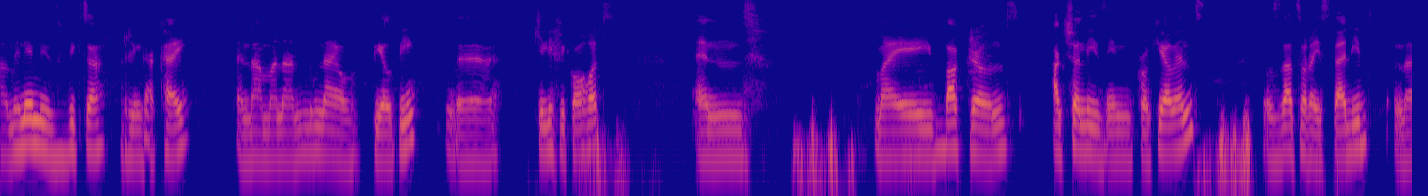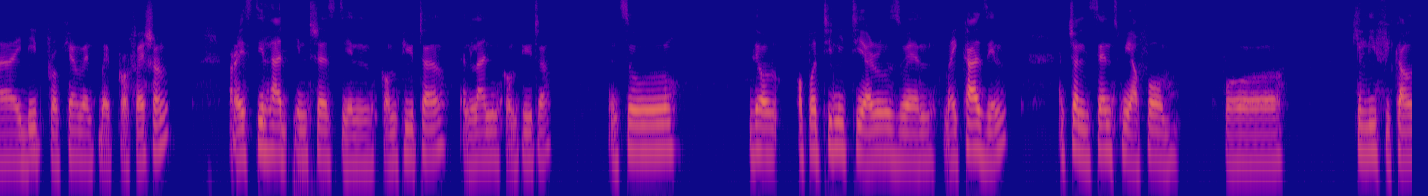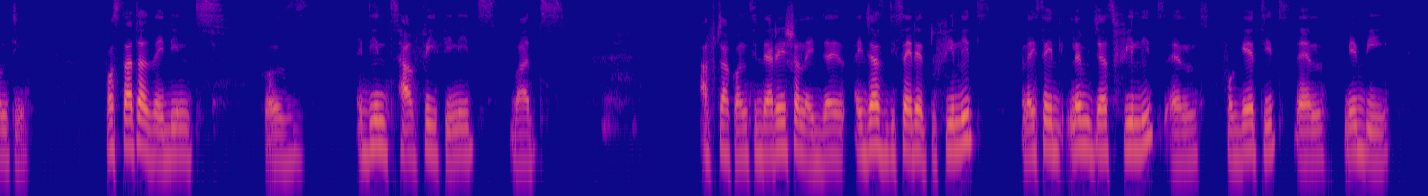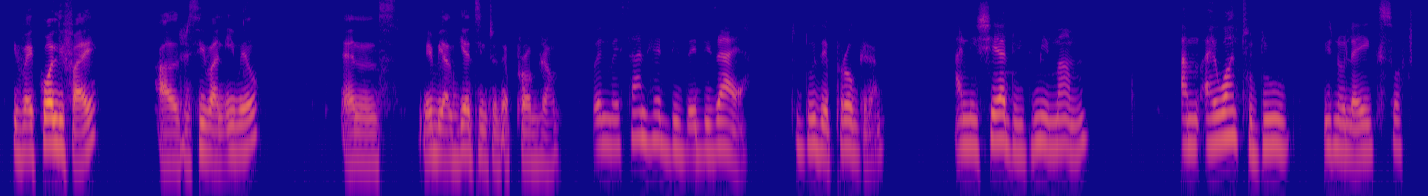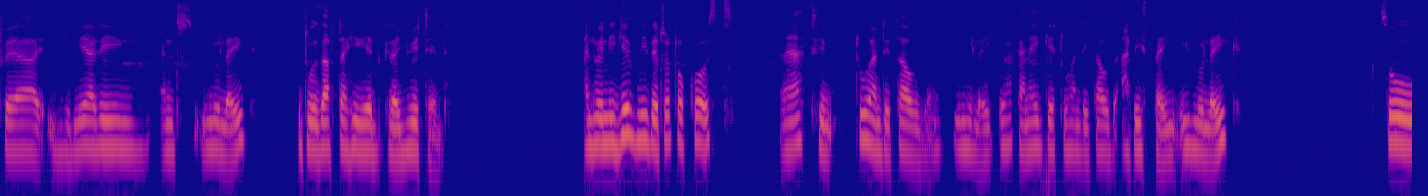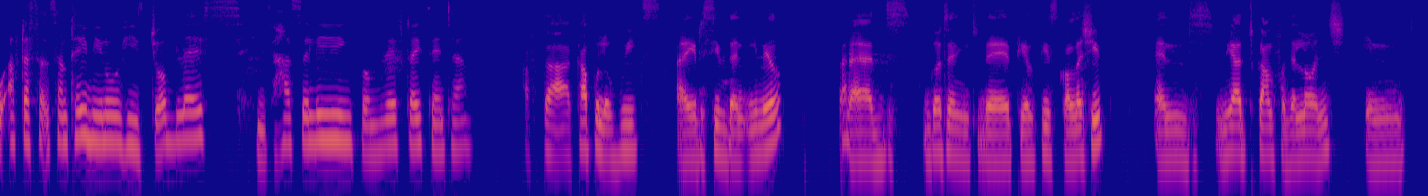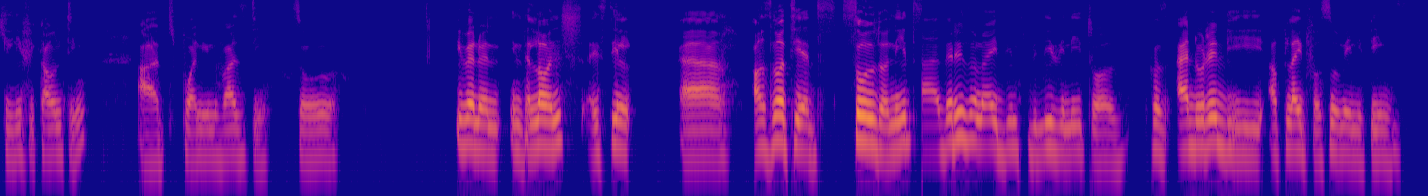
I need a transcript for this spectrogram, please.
Uh, my name is Victor Ringakai, and I'm an alumni of PLP, the Kilifi cohort. And my background actually is in procurement, because that's what I studied, and I did procurement by profession. But I still had interest in computer and learning computer. And so the opportunity arose when my cousin actually sent me a form for Kilifi County. For starters, I didn't, because I didn't have faith in it. But after consideration, I, ju- I just decided to fill it. And I said, let me just fill it and forget it. Then maybe if I qualify, I'll receive an email and maybe I'll get into the program. when my son had the, the desire to do the program and he shared with me mom um, i want to do you know like software engineering and you know like it was after he had graduated. And when he gave me the total cost and i asked him 200000 you know like where can i get 200000 at this time you know like? So after some time you know he's jobless he's hustling from left right center. After a couple of weeks, I received an email that I had gotten into the PLP scholarship, and we had to come for the launch in Kilifi County at Pwani University. So even when in the launch, I still uh, I was not yet sold on it. Uh, the reason I didn't believe in it was because I'd already applied for so many things.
